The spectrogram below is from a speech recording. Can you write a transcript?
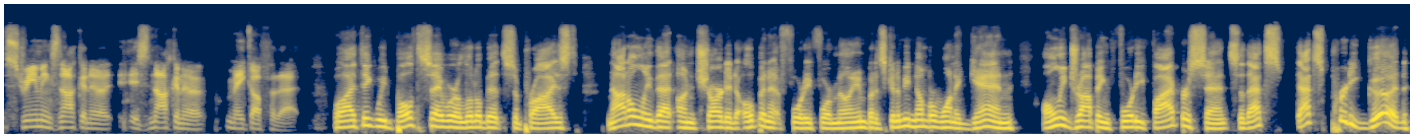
streaming's not gonna is not gonna make up for that. Well i think we both say we're a little bit surprised not only that Uncharted open at 44 million, but it's going to be number one again, only dropping 45%. So that's that's pretty good.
